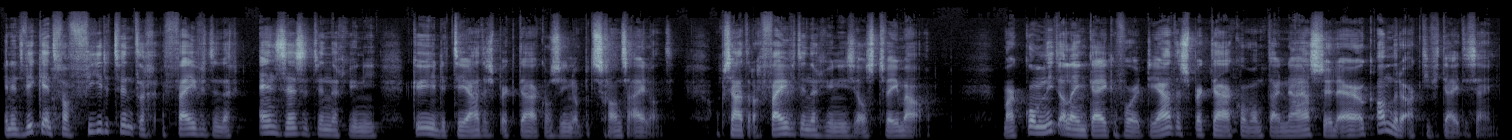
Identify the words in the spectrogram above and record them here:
In het weekend van 24, 25 en 26 juni kun je de theaterspektakel zien op het Schanseiland. Op zaterdag 25 juni zelfs tweemaal. Maar kom niet alleen kijken voor het theaterspektakel, want daarnaast zullen er ook andere activiteiten zijn.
